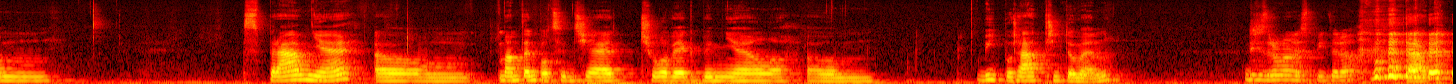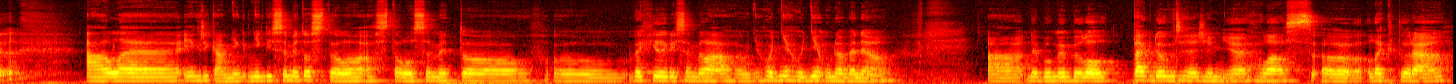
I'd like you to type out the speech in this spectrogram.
Um, správně um, mám ten pocit, že člověk by měl um, být pořád přítomen. Když zrovna nespí teda. tak. Ale, jak říkám, někdy se mi to stalo a stalo se mi to uh, ve chvíli, kdy jsem byla hodně, hodně, hodně unavená. Mm. A nebo mi bylo tak dobře, že mě hlas uh, lektora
